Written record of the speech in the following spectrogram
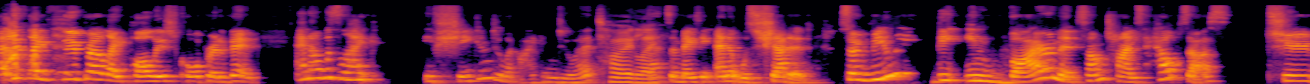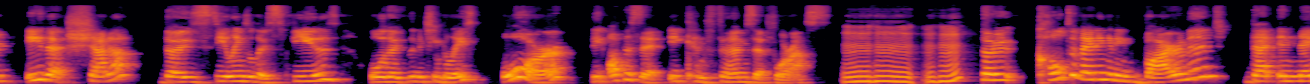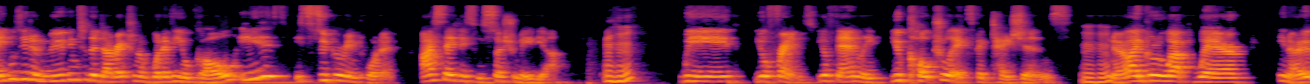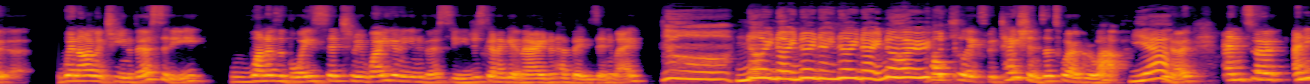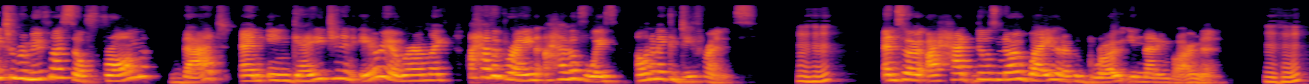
at this like super like polished corporate event. And I was like, if she can do it, I can do it. Totally. That's amazing. And it was shattered. So, really, the environment sometimes helps us to either shatter those ceilings or those fears or those limiting beliefs, or the opposite, it confirms it for us. Mm-hmm. Mm-hmm. So, cultivating an environment that enables you to move into the direction of whatever your goal is is super important. I say this with social media, mm-hmm. With your friends, your family, your cultural expectations. Mm-hmm. You know, I grew up where, you know, when I went to university, one of the boys said to me, Why are you going to university? You're just going to get married and have babies anyway. no, no, no, no, no, no, no. Cultural expectations. That's where I grew up. Yeah. You know, and so I need to remove myself from that and engage in an area where I'm like, I have a brain, I have a voice, I want to make a difference. Mm-hmm. And so I had, there was no way that I could grow in that environment. Mm-hmm.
